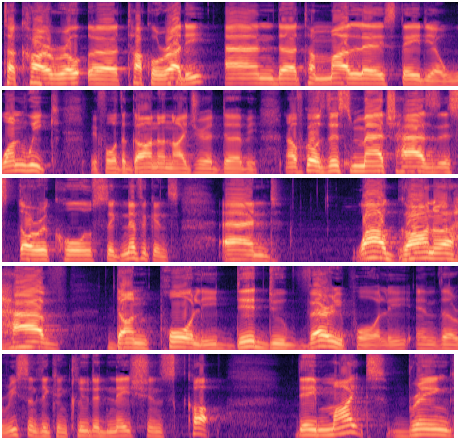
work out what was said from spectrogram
Takaro, uh, Takoradi, and uh, Tamale Stadia one week before the Ghana-Nigeria Derby. Now, of course, this match has historical significance. And while Ghana have done poorly, did do very poorly in the recently concluded Nations Cup, they might bring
